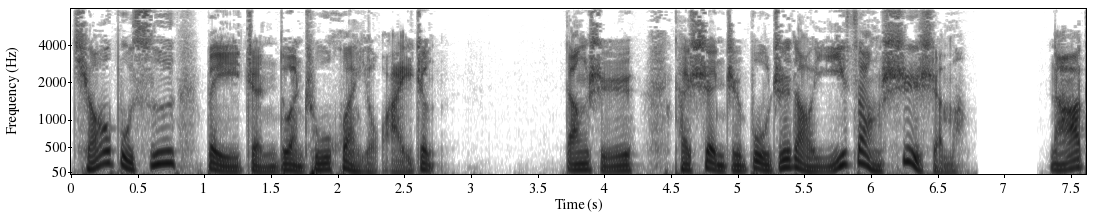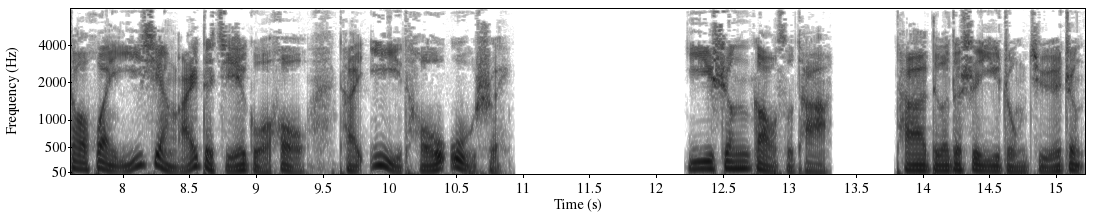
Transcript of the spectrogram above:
乔布斯被诊断出患有癌症，当时他甚至不知道胰脏是什么。拿到患胰腺癌的结果后，他一头雾水。医生告诉他，他得的是一种绝症，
